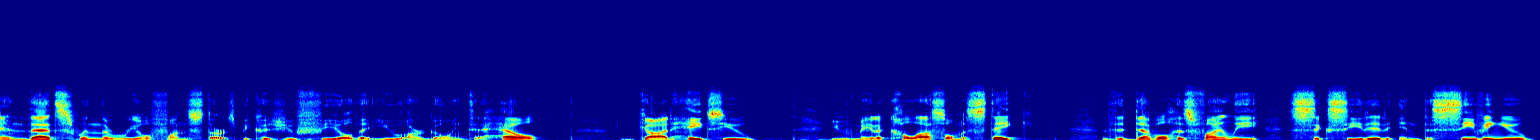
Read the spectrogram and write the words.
And that's when the real fun starts because you feel that you are going to hell. God hates you. You've made a colossal mistake. The devil has finally succeeded in deceiving you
